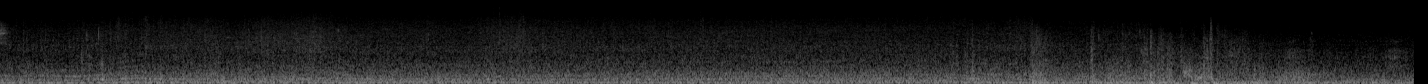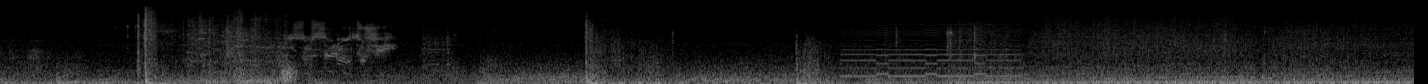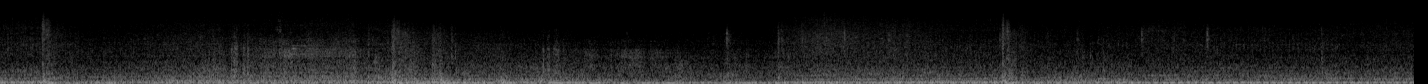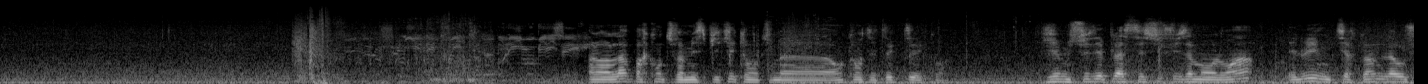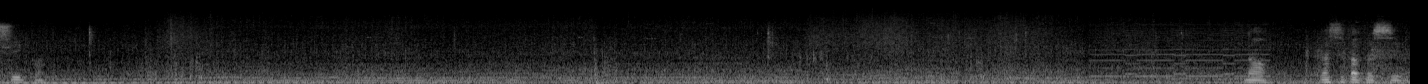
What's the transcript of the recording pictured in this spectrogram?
Par contre, tu vas m'expliquer comment tu m'as encore détecté, quoi. Je me suis déplacé suffisamment loin, et lui, il me tire quand même là où je suis, quoi. Non, là c'est pas possible.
